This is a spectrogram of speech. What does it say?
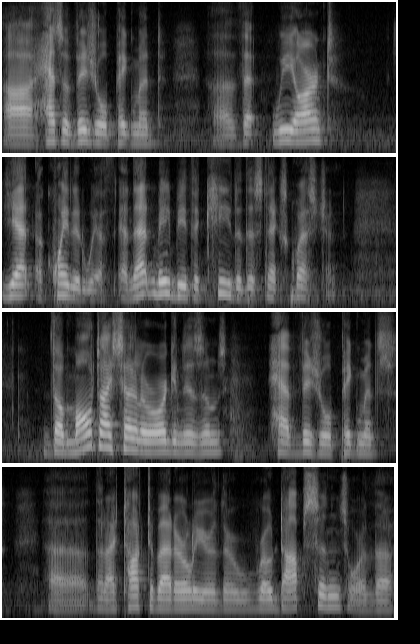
uh, has a visual pigment uh, that we aren't yet acquainted with, and that may be the key to this next question. The multicellular organisms have visual pigments uh, that I talked about earlier, the rhodopsins or the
